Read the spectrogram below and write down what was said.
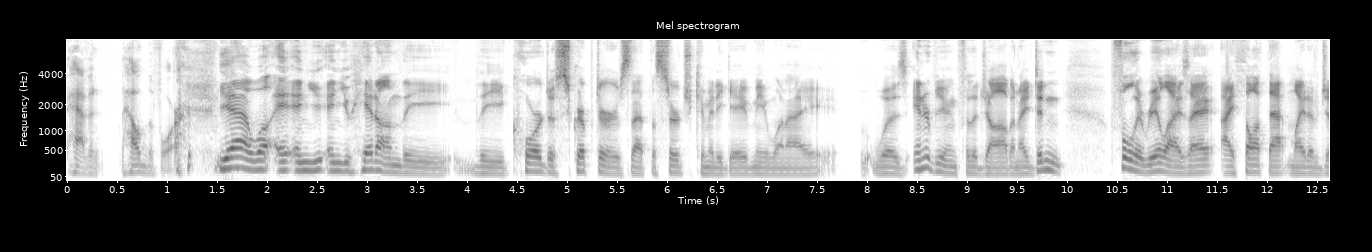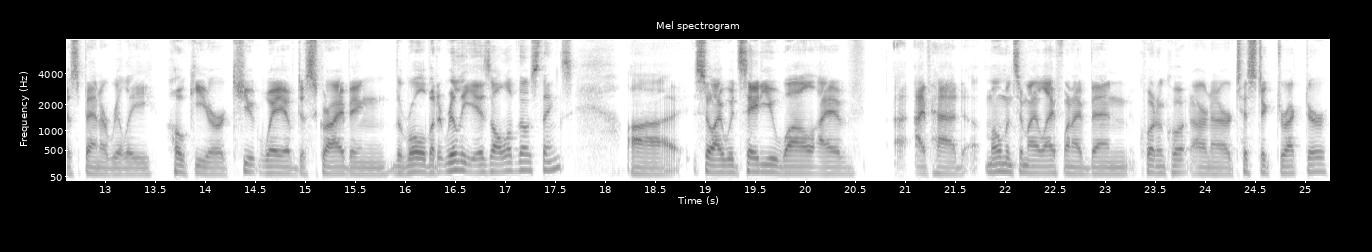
haven't held before? yeah, well, and, and, you and you hit on the the core descriptors that the search committee gave me when I was interviewing for the job, and I didn't fully realize I, I thought that might have just been a really hokey or cute way of describing the role, but it really is all of those things. Uh, so I would say to you, while I have I've had moments in my life when I've been quote unquote an artistic director.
